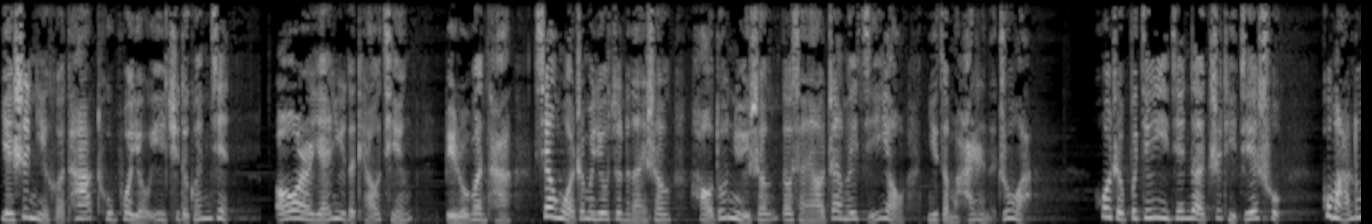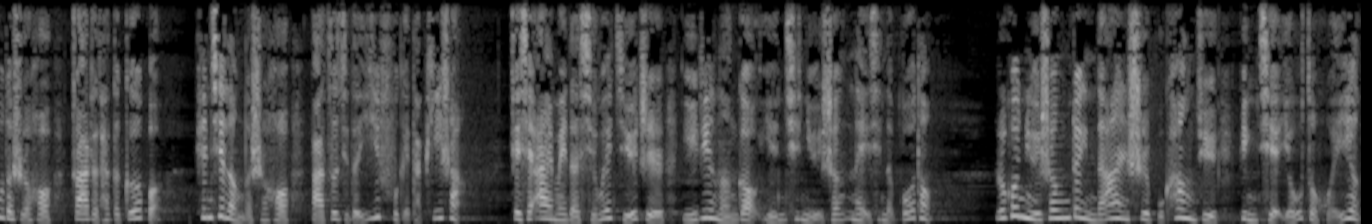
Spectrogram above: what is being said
也是你和他突破友谊区的关键。偶尔言语的调情，比如问他：“像我这么优秀的男生，好多女生都想要占为己有，你怎么还忍得住啊？”或者不经意间的肢体接触，过马路的时候抓着他的胳膊，天气冷的时候把自己的衣服给他披上，这些暧昧的行为举止一定能够引起女生内心的波动。如果女生对你的暗示不抗拒，并且有所回应，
